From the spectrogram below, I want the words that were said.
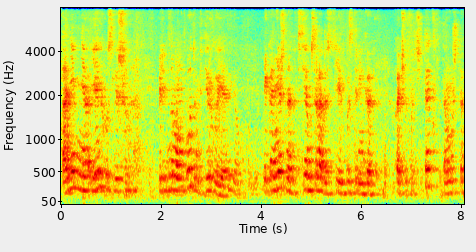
Они меня, я их услышала перед Новым годом впервые. И, конечно, всем с радостью их быстренько хочу прочитать, потому что,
